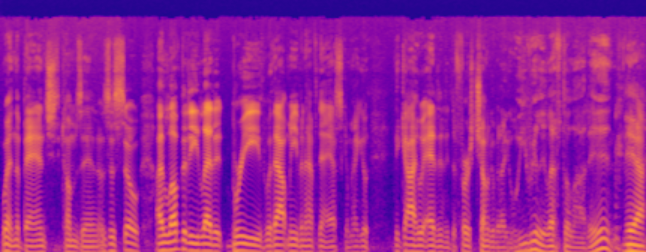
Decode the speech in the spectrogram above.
when the band comes in. It was just so, I love that he let it breathe without me even having to ask him. I go, the guy who edited the first chunk of it, I go, oh, he really left a lot in. Yeah.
